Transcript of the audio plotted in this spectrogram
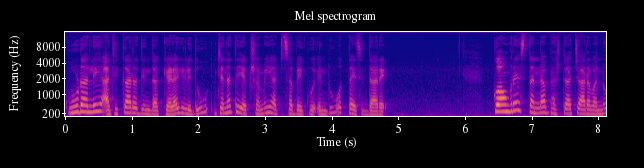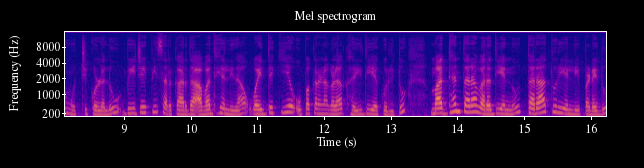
ಕೂಡಲೇ ಅಧಿಕಾರದಿಂದ ಕೆಳಗಿಳಿದು ಜನತೆಯ ಕ್ಷಮೆಯಾಚಿಸಬೇಕು ಎಂದು ಒತ್ತಾಯಿಸಿದ್ದಾರೆ. ಕಾಂಗ್ರೆಸ್ ತನ್ನ ಭ್ರಷ್ಟಾಚಾರವನ್ನು ಮುಚ್ಚಿಕೊಳ್ಳಲು ಬಿಜೆಪಿ ಸರ್ಕಾರದ ಅವಧಿಯಲ್ಲಿನ ವೈದ್ಯಕೀಯ ಉಪಕರಣಗಳ ಖರೀದಿಯ ಕುರಿತು ಮಧ್ಯಂತರ ವರದಿಯನ್ನು ತರಾತುರಿಯಲ್ಲಿ ಪಡೆದು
